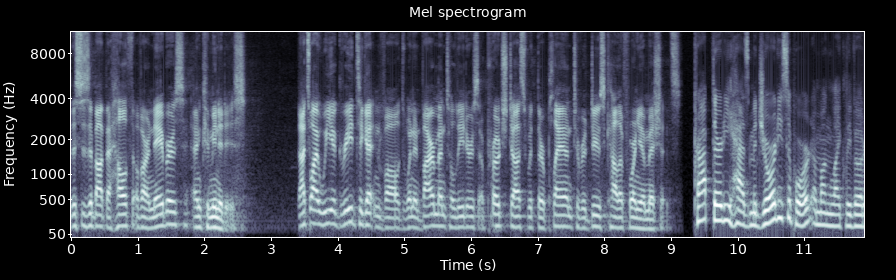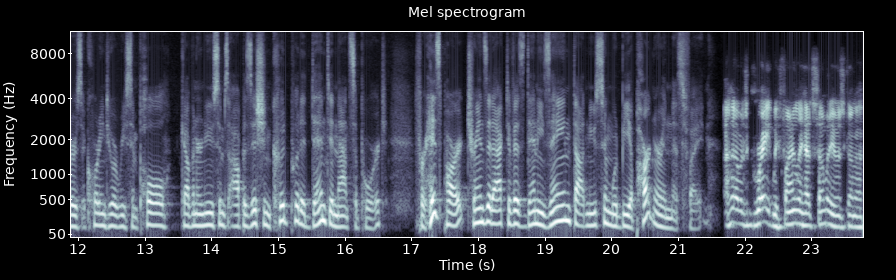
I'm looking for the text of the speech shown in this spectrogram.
This is about the health of our neighbors and communities. That's why we agreed to get involved when environmental leaders approached us with their plan to reduce California emissions. Prop 30 has majority support among likely voters, according to a recent poll. Governor Newsom's opposition could put a dent in that support. For his part, transit activist Denny Zane thought Newsom would be a partner in this fight. I thought it was great. We finally had somebody who was going to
